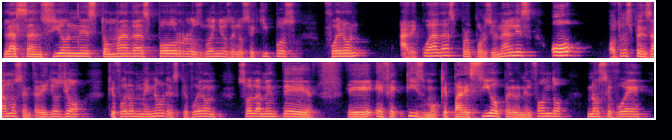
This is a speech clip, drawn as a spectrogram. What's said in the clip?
las sanciones tomadas por los dueños de los equipos fueron adecuadas, proporcionales o otros pensamos, entre ellos yo, que fueron menores, que fueron solamente eh, efectismo, que pareció, pero en el fondo no se fue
